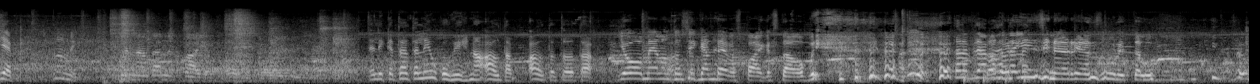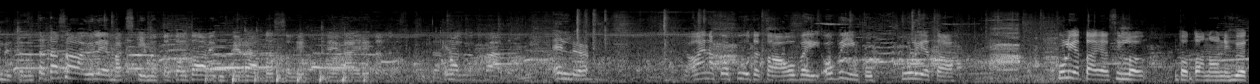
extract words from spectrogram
Jep. No niin, mennään tänne päin. Eli täältä liukuhihna alta, alta tuota... Joo, meillä on tosi kätevässä paikassa tää ovi. Täällä pitää Tämä vähän on tällä... insinöörien suunnittelu. suunnittelu. Tätä saa ylemmäksikin, mutta toi Taavi kun kerää tossa, niin ei häiritä sitä. Päätä. Ellyä. Ja aina koputetaan ovi, oviin, kun kuljetaan, kuljetaan ja silloin tota noin, niin hyöt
